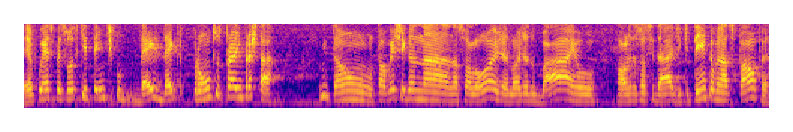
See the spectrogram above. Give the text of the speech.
Eu conheço pessoas que têm, tipo, 10 decks prontos para emprestar. Então, talvez chegando na, na sua loja, loja do bairro, na loja da sua cidade, que tenha campeonatos Pauper,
